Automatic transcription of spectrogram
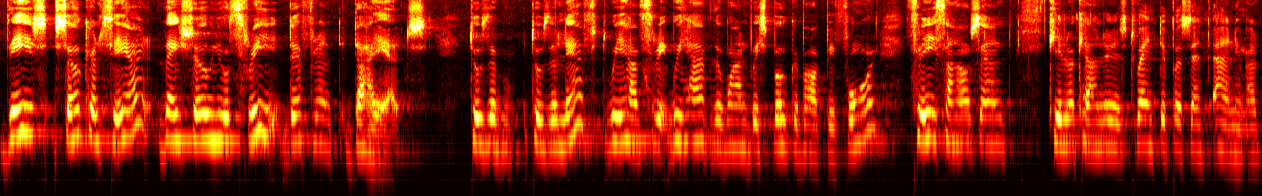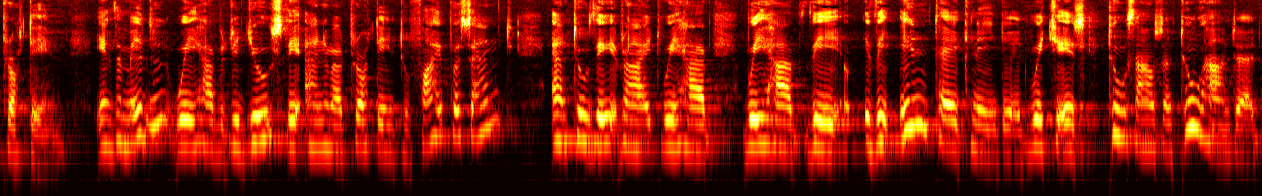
These circles here, they show you three different diets. To the, to the left, we have, three, we have the one we spoke about before 3,000 kilocalories, 20% animal protein. In the middle, we have reduced the animal protein to 5%, and to the right, we have, we have the, the intake needed, which is 2,200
